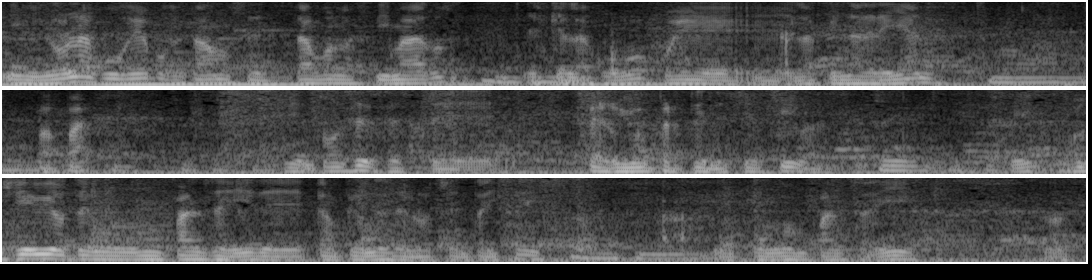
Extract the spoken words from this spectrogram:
ni yo la jugué porque estábamos, estábamos lastimados. El que la jugó fue eh, la Pina Arellano, papá. Y entonces, este, pero yo pertenecía a Chivas. Inclusive yo tengo un panza ahí de campeones del 86. Yo tengo un panza ahí. Entonces,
